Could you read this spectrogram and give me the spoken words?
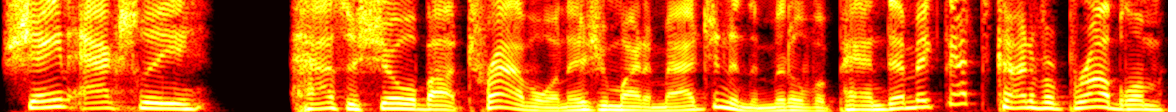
Shane actually has a show about travel. And as you might imagine, in the middle of a pandemic, that's kind of a problem.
